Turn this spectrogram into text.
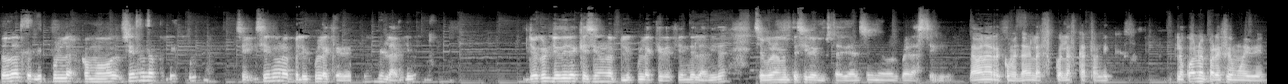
toda película, como siendo una película, sí, siendo una película que defiende la vida, yo creo, yo diría que siendo una película que defiende la vida, seguramente sí le gustaría al señor Verástegui. La van a recomendar en las escuelas católicas. Lo cual me parece muy bien.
